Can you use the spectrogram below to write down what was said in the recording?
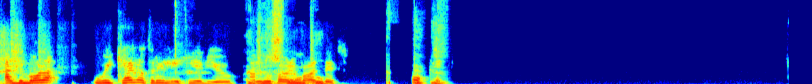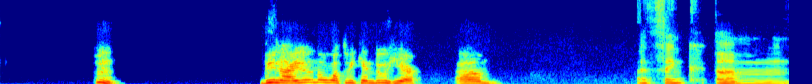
Ademola, we cannot really hear you. I I'm just sorry about this. Okay. Hmm. Dina, I don't know what we can do here. Um, I think um,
